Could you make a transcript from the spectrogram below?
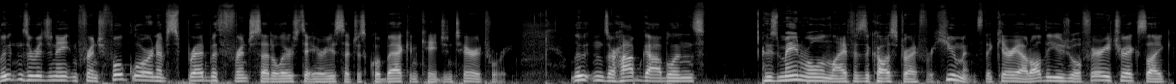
Lutins originate in French folklore and have spread with French settlers to areas such as Quebec and Cajun territory. Lutins are hobgoblins whose main role in life is to cause strife for humans. They carry out all the usual fairy tricks like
